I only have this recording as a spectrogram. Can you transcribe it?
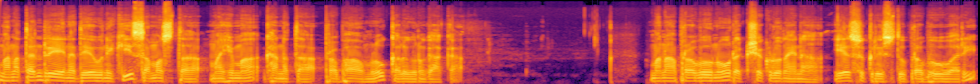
మన తండ్రి అయిన దేవునికి సమస్త మహిమ ఘనత ప్రభావములు కలుగునుగాక. మన ప్రభువును రక్షకుడునైన యేసుక్రీస్తు ప్రభువు వారి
